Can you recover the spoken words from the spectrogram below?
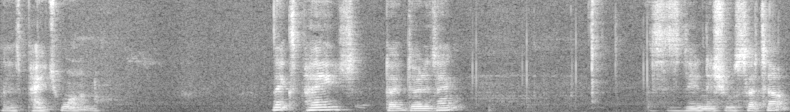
there's page 1 next page don't do anything. This is the initial setup.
